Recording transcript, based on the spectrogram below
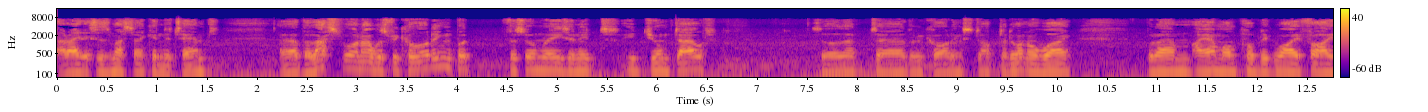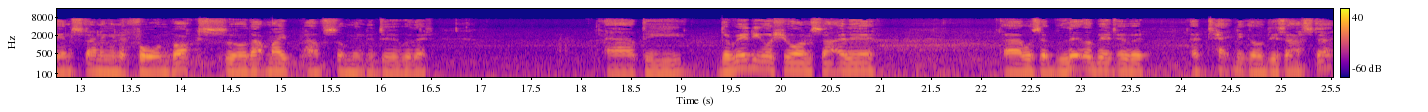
Alright, this is my second attempt. Uh, the last one I was recording, but for some reason it, it jumped out so that uh, the recording stopped. I don't know why, but um, I am on public Wi-Fi and standing in a phone box, so that might have something to do with it. Uh, the the radio show on Saturday uh, was a little bit of a, a technical disaster.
